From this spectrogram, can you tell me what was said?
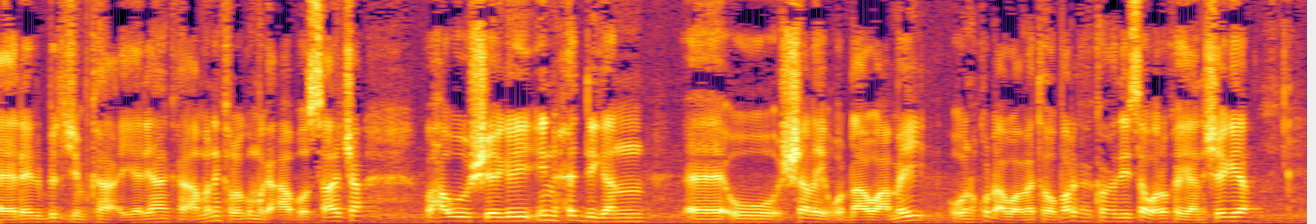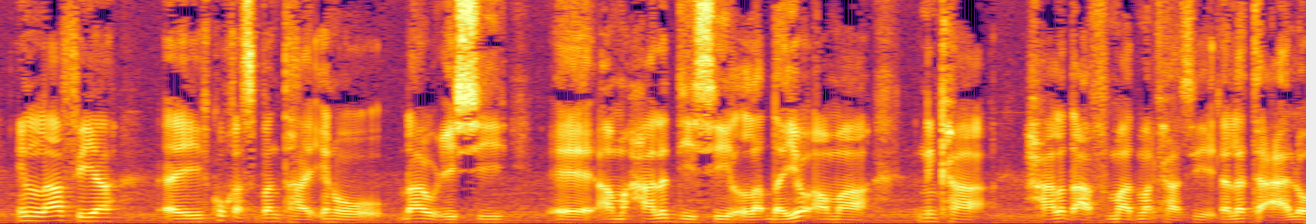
ee reer beljimka ciyaaryahaanka ama ninka lagu magacaabo saja waxa uu sheegay in xidigan uu shalay u dhaawacmay uuna ku dhaawacmay tababarka kooxdiisa wararka ayaana sheegaya in laafiya ay ku qasban tahay inuu dhaawiciisii ama xaaladiisii la dhayo ama ninka xaalad caafimaad markaasi lala tacaalo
